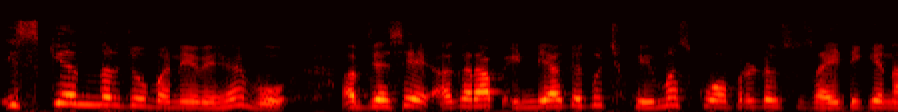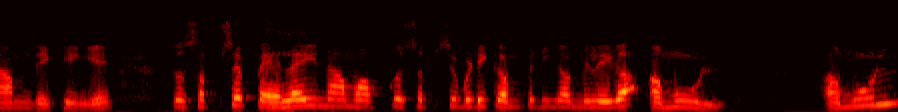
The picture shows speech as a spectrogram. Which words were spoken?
इसके अंदर जो बने हुए हैं वो। अब जैसे अगर आप इंडिया के कुछ फ़ेमस कोऑपरेटिव सोसाइटी के नाम देखेंगे तो सबसे पहला ही नाम आपको सबसे बड़ी कंपनी का मिलेगा अमूल। अमूल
